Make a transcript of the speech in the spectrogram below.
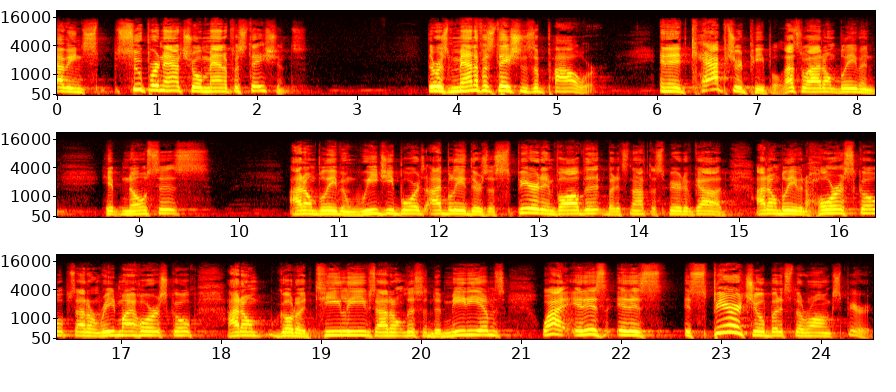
having supernatural manifestations. There was manifestations of power, and it had captured people. That's why I don't believe in hypnosis I don't believe in Ouija boards. I believe there's a spirit involved in it, but it's not the spirit of God. I don't believe in horoscopes. I don't read my horoscope. I don't go to tea leaves. I don't listen to mediums. Why? It is, it is it's spiritual, but it's the wrong spirit.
